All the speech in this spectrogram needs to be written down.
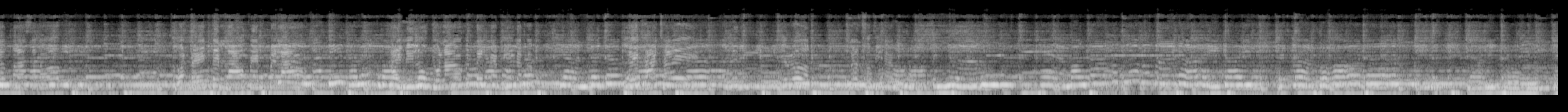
ระบาสนกคนไหนเต้นลาวเป็นไปลาวใครมีลูกอยู่ลาวก็เต้นแบบนี้และครับเลขาชัยนิโรธนักสุดที่นาแต่ถ้าพอได้อยากให้จบ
